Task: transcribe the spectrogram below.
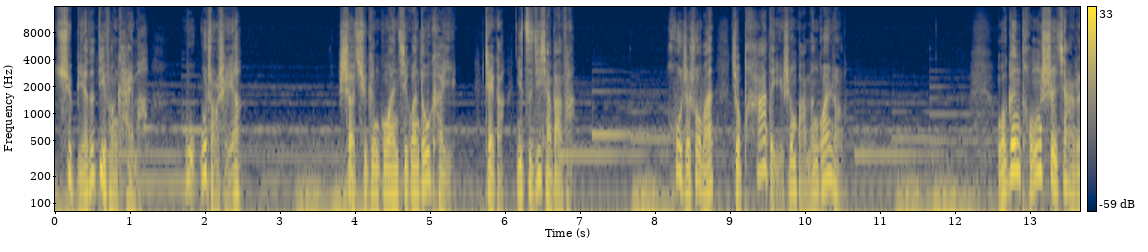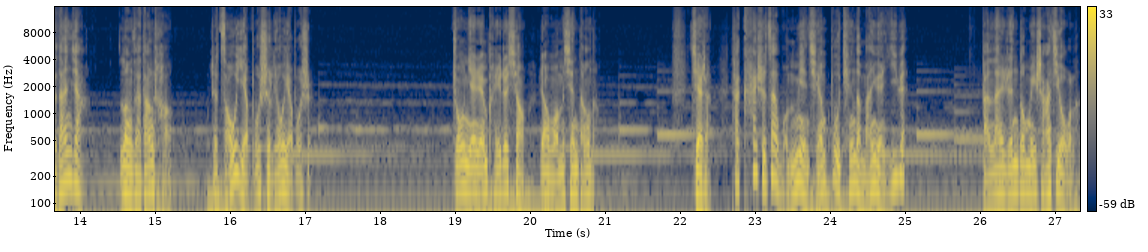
去别的地方开吗？我我找谁呀？社区跟公安机关都可以，这个你自己想办法。”护士说完，就啪的一声把门关上了。我跟同事架着担架，愣在当场，这走也不是，留也不是。中年人陪着笑，让我们先等等。接着，他开始在我们面前不停地埋怨医院。本来人都没啥救了，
